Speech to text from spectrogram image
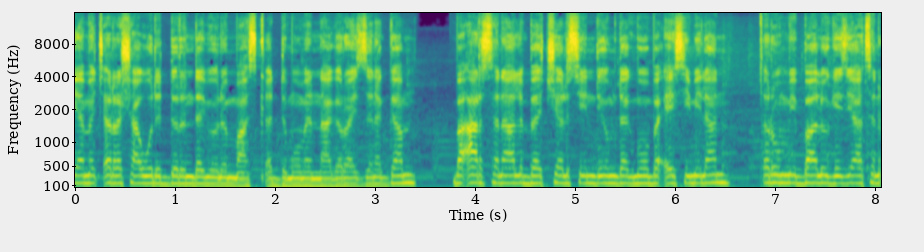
የመጨረሻ ውድድር እንደሚሆንም አስቀድሞ መናገሩ አይዘነጋም። በአርሰናል በቼልሲ እንዲሁም ደግሞ በኤሲ ሚላን ጥሩ የሚባሉ ጊዜያትን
